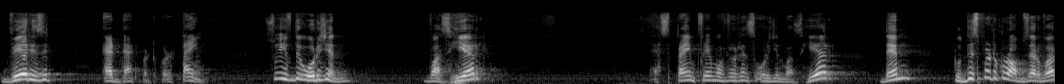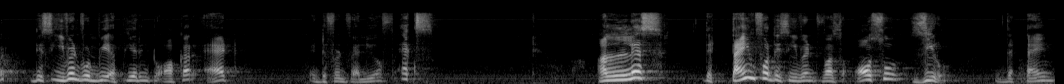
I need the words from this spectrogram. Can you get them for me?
where is it at that particular time. So, if the origin was here, S prime frame of reference origin was here, then to this particular observer, this event would be appearing to occur at a different value of x, unless the time for this event was also 0. If the time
